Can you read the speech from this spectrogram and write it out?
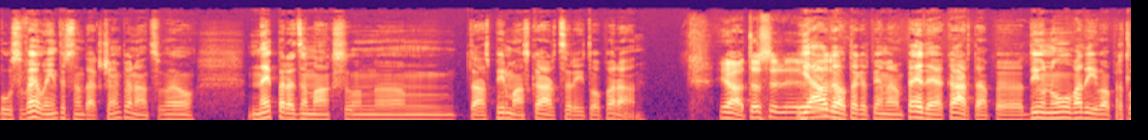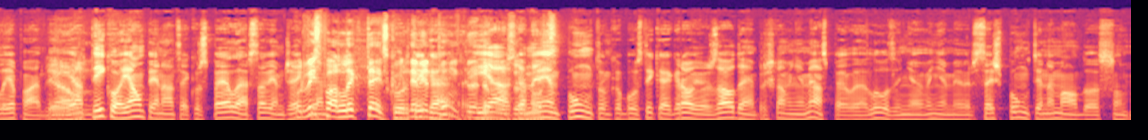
būs vēl interesantāks čempionāts, vēl neparedzamāks, un um, tās pirmās kārtas arī to parāda. Jā, tas ir. Jāgauta tagad, piemēram, pēdējā kārtā 2-0 vadībā pret Liepāju. Bija, Jā, jā, un- tikko jaunpienācēji, kur spēlē ar saviem džekiem. Kur vispār likt teikt, kur nevienu punktu Jā, ka nevienu punktu un ka būs tikai graujoši zaudējumi, priekš kā viņiem jāspēlē. Lūdzu, viņa, viņiem jau ir seši punkti, ja nemaldos, un,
